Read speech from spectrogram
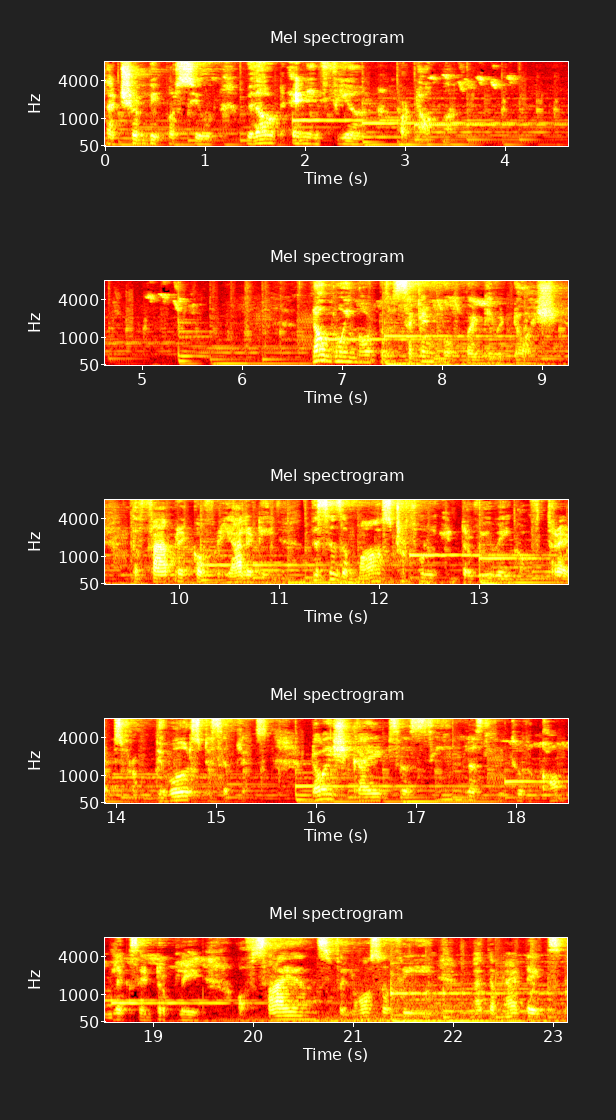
that should be pursued without any fear or dogma. Now, going on to the second book by David Deutsch, The Fabric of Reality. This is a masterful interweaving of threads from diverse disciplines. Deutsch guides us seamlessly through the complex interplay of science, philosophy, mathematics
